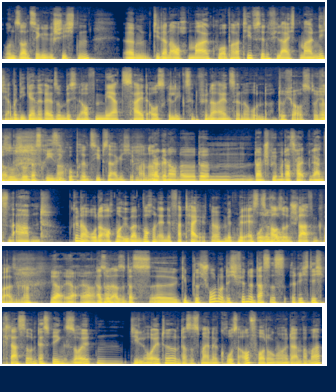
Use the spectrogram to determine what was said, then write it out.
und sonstige Geschichten ähm, die dann auch mal kooperativ sind, vielleicht mal nicht, aber die generell so ein bisschen auf mehr Zeit ausgelegt sind für eine einzelne Runde. Durchaus, durchaus. Also so das Risikoprinzip, ja. sage ich immer. Ne? Ja, genau. Ne, dann, dann spielt man das halt einen ganzen Abend. Genau, oder auch mal über ein Wochenende verteilt, ne? Mit, mit Essenspause so. und Schlafen quasi, ne? Ja, ja, ja. Also, ja. also das äh, gibt es schon und ich finde, das ist richtig klasse und deswegen sollten die Leute, und das ist meine große Aufforderung heute einfach mal,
